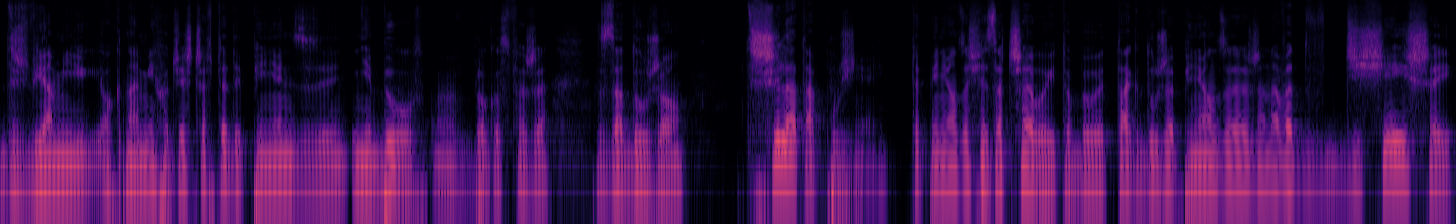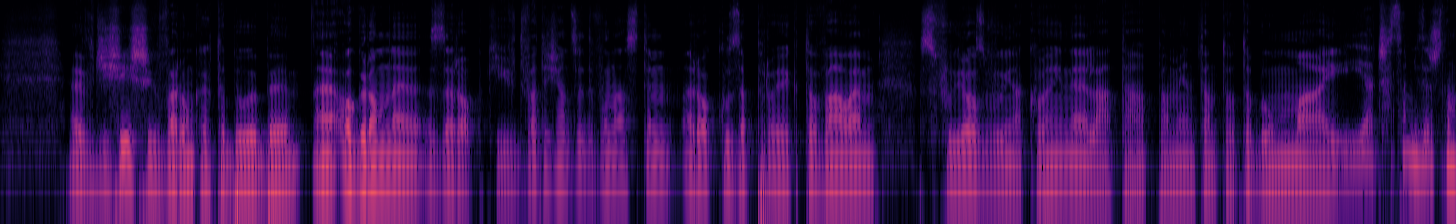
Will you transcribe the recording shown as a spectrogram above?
drzwiami i oknami, choć jeszcze wtedy pieniędzy nie było w blogosferze za dużo. Trzy lata później te pieniądze się zaczęły i to były tak duże pieniądze, że nawet w dzisiejszej w dzisiejszych warunkach to byłyby e, ogromne zarobki. W 2012 roku zaprojektowałem swój rozwój na kolejne lata. Pamiętam to, to był maj. Ja czasami zresztą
